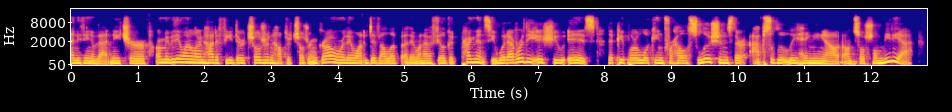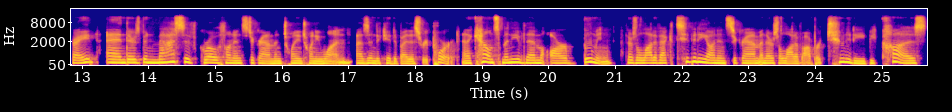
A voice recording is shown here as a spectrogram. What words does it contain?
anything of that nature, or maybe they want to learn learn how to feed their children, help their children grow, or they want to develop, uh, they want to have a feel good pregnancy, whatever the issue is that people are looking for health solutions, they're absolutely hanging out on social media right? And there's been massive growth on Instagram in 2021, as indicated by this report. And accounts, many of them are booming. There's a lot of activity on Instagram and there's a lot of opportunity because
